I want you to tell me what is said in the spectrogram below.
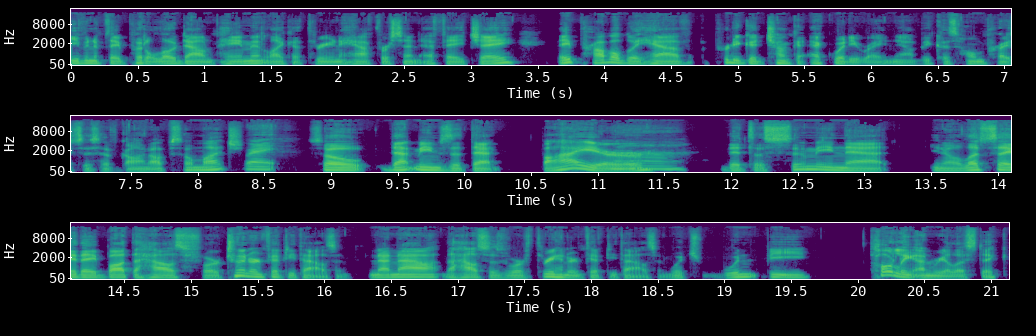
even if they put a low down payment like a 3.5% FHA, they probably have a pretty good chunk of equity right now because home prices have gone up so much. Right. So that means that that buyer ah. that's assuming that, you know, let's say they bought the house for 250,000. Now now the house is worth 350,000, which wouldn't be totally unrealistic.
